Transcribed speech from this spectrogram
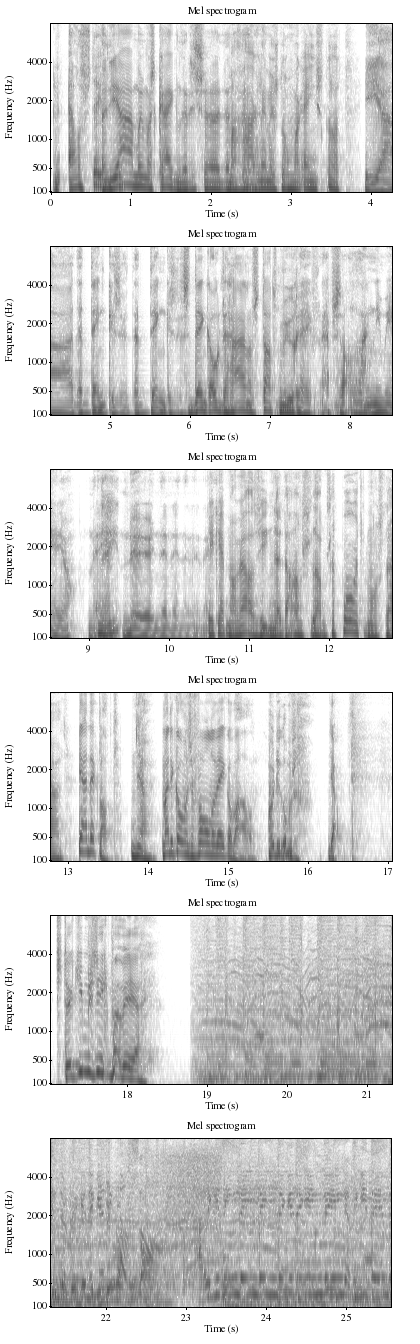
Een En elfstedentocht? ja, moet je maar eens kijken. Dat is, eh, dat, Maar eh, Haarlem is toch maar één stad? Ja, dat denken ze. Dat denken ze. Ze denken ook dat Haarlem stadsmuren heeft. Dat hebben ze al lang niet meer, joh. Nee, Nee? nee, nee, nee, nee. Ik heb maar wel gezien dat de Amsterdamse poort er nog staat. Ja, dat klopt. Ja. Maar die komen ze volgende week ophalen. Oh, die komt... Ja. Stukje muziek maar weer. ding ding ding ding ding ding ding ding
